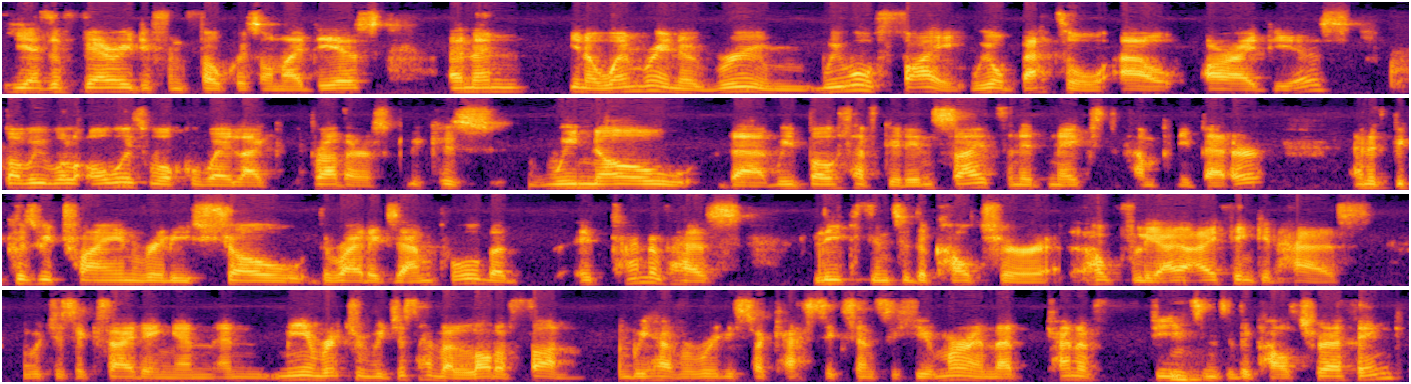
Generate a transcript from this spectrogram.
he has a very different focus on ideas. And then, you know, when we're in a room, we will fight, we will battle out our ideas, but we will always walk away like brothers because we know that we both have good insights and it makes the company better. And it's because we try and really show the right example that it kind of has leaked into the culture. Hopefully, I, I think it has which is exciting. And and me and Richard, we just have a lot of fun. And we have a really sarcastic sense of humor, and that kind of feeds mm. into the culture, I think.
